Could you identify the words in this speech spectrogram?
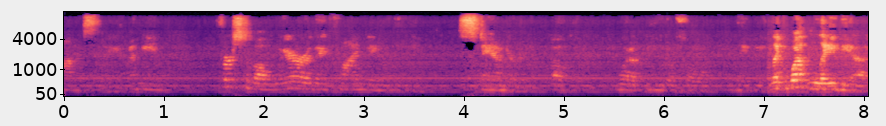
honestly. I mean, first of all, where are they finding the standard of what a beautiful? Like, what labia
